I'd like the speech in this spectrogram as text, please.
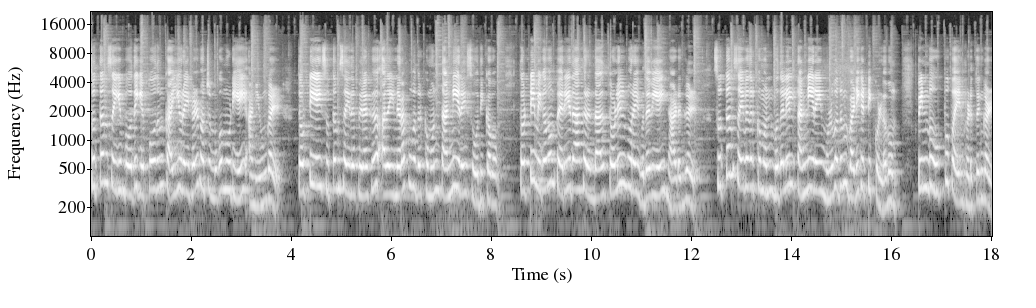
சுத்தம் செய்யும் போது எப்போதும் கையுறைகள் மற்றும் முகமூடியை அணியுங்கள். தொட்டியை சுத்தம் செய்த பிறகு அதை நிரப்புவதற்கு முன் தண்ணீரை சோதிக்கவும். தொட்டி மிகவும் பெரியதாக இருந்தால் தொழில்முறை உதவியை நாடுங்கள். சுத்தம் செய்வதற்கு முன் முதலில் தண்ணீரை முழுவதும் வடிகட்டிக் கொள்ளவும். பின்பு உப்பு பயன்படுத்துங்கள்.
